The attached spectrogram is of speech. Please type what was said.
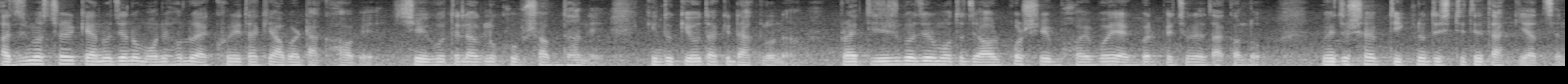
আজিজ মাস্টারের কেন যেন মনে হলো এক্ষুনি তাকে আবার ডাকা হবে। সে এগোতে লাগল খুব সাবধানে, কিন্তু কেউ তাকে ডাকলো না। প্রায় তিরিশ গজের মতো যাওয়ার পর সে ভয়ে ভয়ে একবার পেছনে তাকালো। মেজর সাহেব তীক্ষ্ণ দৃষ্টিতে তাকিয়ে আছেন।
